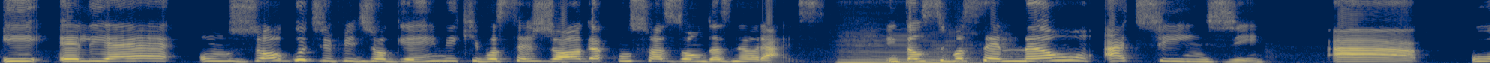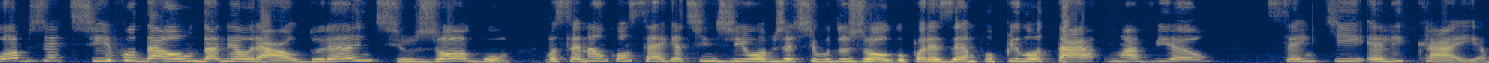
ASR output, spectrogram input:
e ele é um jogo de videogame que você joga com suas ondas neurais. Hum. Então, se hum. você não atinge a, o objetivo da onda neural durante o jogo, você não consegue atingir o objetivo do jogo. Por exemplo, pilotar um avião sem que ele caia.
